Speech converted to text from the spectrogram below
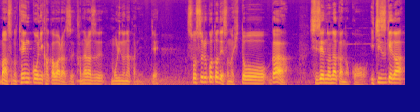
まあその天候にかかわらず必ず森の中に行って。そうすることでその人が自然の中のこう位置づけが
